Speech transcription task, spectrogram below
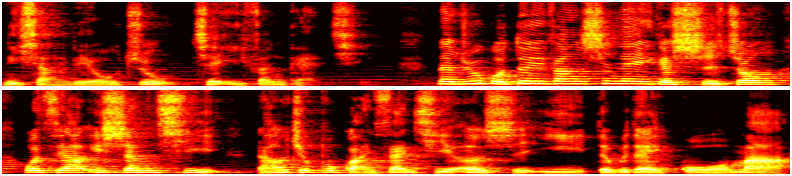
你想留住这一份感情。那如果对方是那一个始终，我只要一生气，然后就不管三七二十一，对不对？国骂，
